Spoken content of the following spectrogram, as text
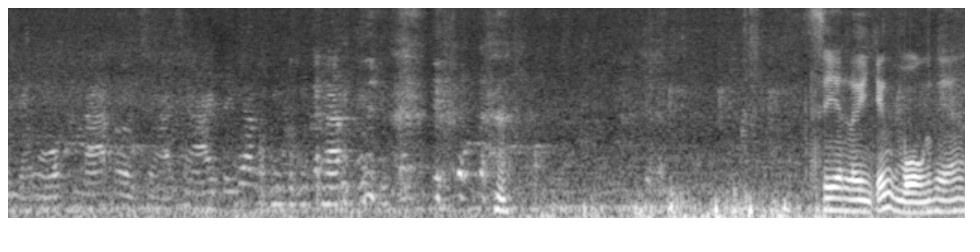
xe lên chứng buồn thì á.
